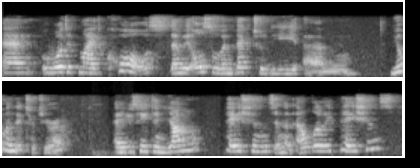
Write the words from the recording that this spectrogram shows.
And what it might cause, then we also went back to the um, human literature, and you see it in young patients and in elderly patients.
